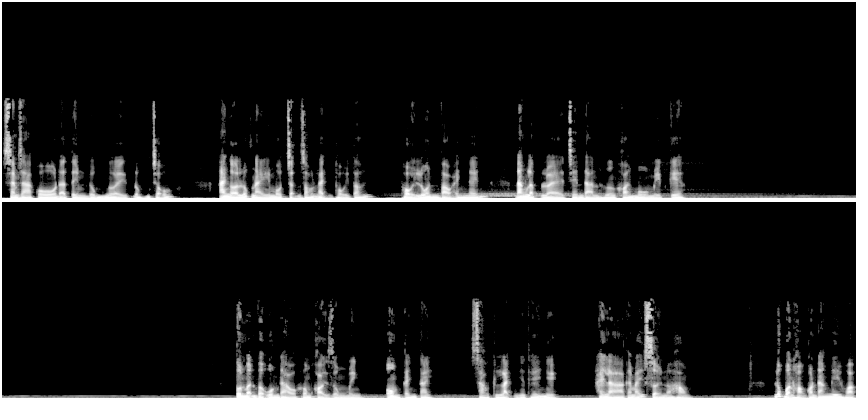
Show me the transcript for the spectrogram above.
Xem ra cô đã tìm đúng người, đúng chỗ. Ai ngờ lúc này một trận gió lạnh thổi tới. Thổi luôn vào ánh nến. Đang lập lòe trên đàn hương khói mù mịt kia. Tôn Mẫn và Uông Đào không khỏi dùng mình. Ôm cánh tay. Sao lạnh như thế nhỉ? Hay là cái máy sưởi nó hỏng? Lúc bọn họ còn đang nghi hoặc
